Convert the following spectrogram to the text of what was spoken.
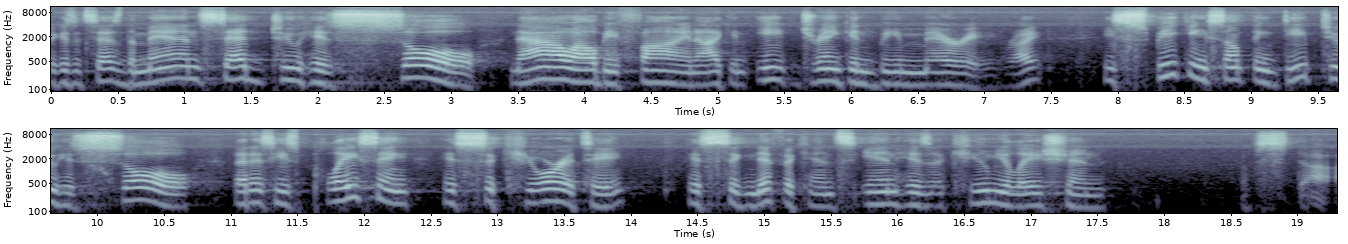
because it says, The man said to his soul, Now I'll be fine. I can eat, drink, and be merry, right? He's speaking something deep to his soul that is, he's placing his security, his significance in his accumulation of stuff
